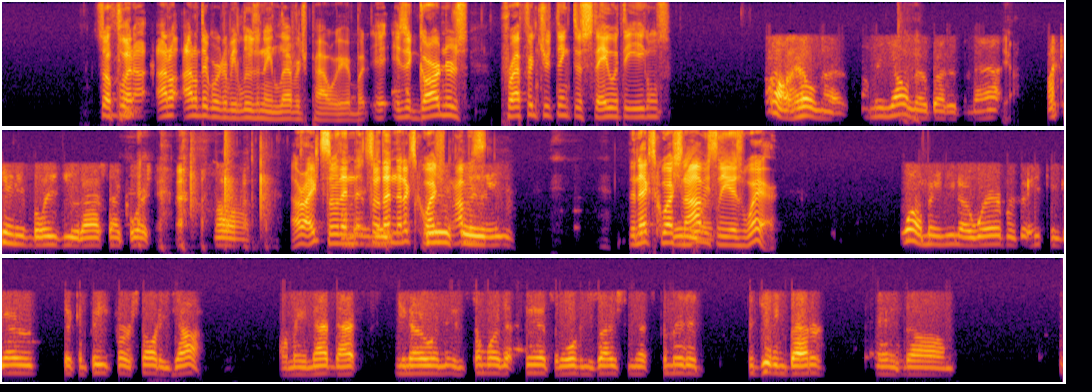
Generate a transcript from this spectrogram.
So, Flint, I don't, I don't think we're going to be losing any leverage power here, but is it Gardner's preference, you think, to stay with the Eagles? Oh hell no! I mean, y'all know better than that. Yeah. I can't even believe you would ask that question. Uh, All right, so then, I mean, so then the next question, obviously, the next question, obviously, is where. Well, I mean, you know, wherever that he can go to compete for a starting job. I mean, that that you know, and, and somewhere that fits an organization that's committed to getting better, and um,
